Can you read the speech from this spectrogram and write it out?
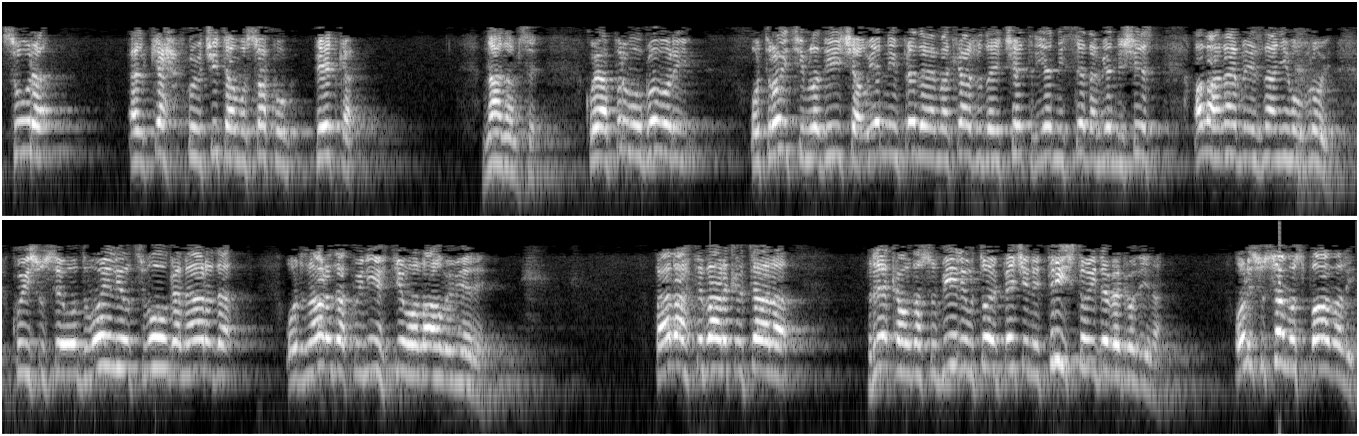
Sura Al-Kahf koju čitamo svakog petka, nadam se, koja prvo govori o trojici mladića, u jednim predajama kažu da je četiri, jedni sedam, jedni šest, Allah najbolje zna njihov broj, koji su se odvojili od svoga naroda, od naroda koji nije htio Allahove vjere. Pa Allah te barak ta'ala rekao da su bili u toj pećini 309 godina. Oni su samo spavali,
